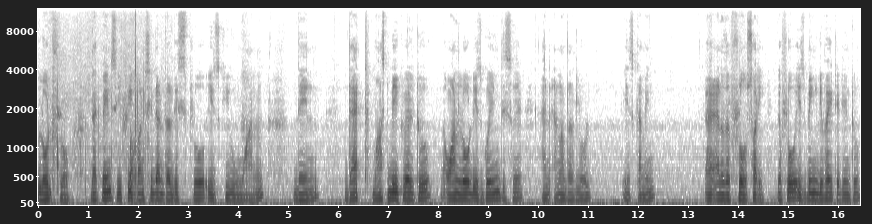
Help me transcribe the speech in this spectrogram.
load flow. That means, if we consider that this flow is q 1 then that must be equal to one load is going this way and another load is coming uh, another flow sorry the flow is being divided into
